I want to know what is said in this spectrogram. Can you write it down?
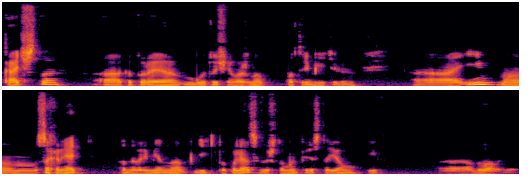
качество, э, которое будет очень важно потребителю, и сохранять одновременно дикие популяции, потому что мы перестаем их вылавливать.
